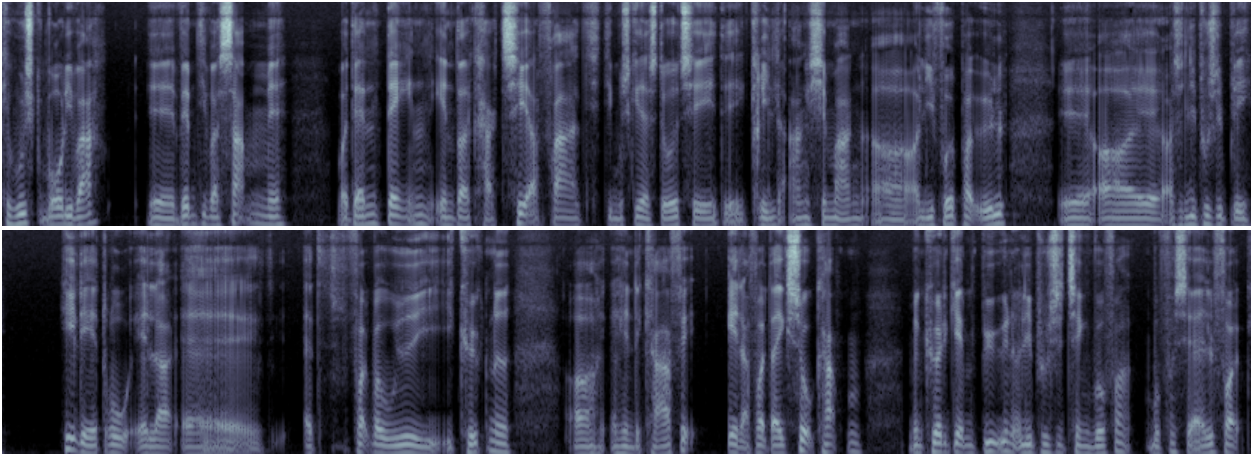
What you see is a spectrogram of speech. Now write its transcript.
kan huske, hvor de var, øh, hvem de var sammen med, hvordan dagen ændrede karakter fra, at de måske havde stået til et øh, grillarrangement og, og lige fået et par øl, øh, og, øh, og så lige pludselig blev helt ædru, eller øh, at folk var ude i, i køkkenet og, og hente kaffe, eller folk, der ikke så kampen, men kørte igennem byen og lige pludselig tænkte, hvorfor, hvorfor ser alle folk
